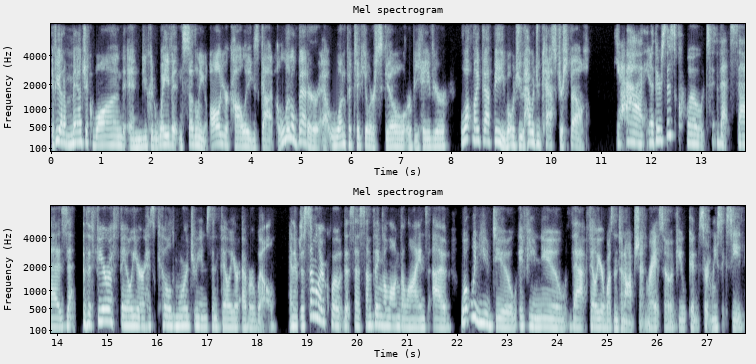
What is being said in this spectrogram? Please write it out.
if you had a magic wand and you could wave it and suddenly all your colleagues got a little better at one particular skill or behavior, what might that be? What would you, how would you cast your spell? Yeah, you know, there's this quote that says, the fear of failure has killed more dreams than failure ever will. And there's a similar quote that says something along the lines of, What would you do if you knew that failure wasn't an option, right? So if you could certainly succeed.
